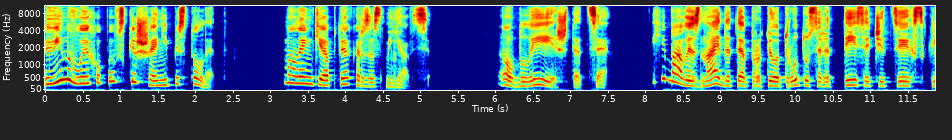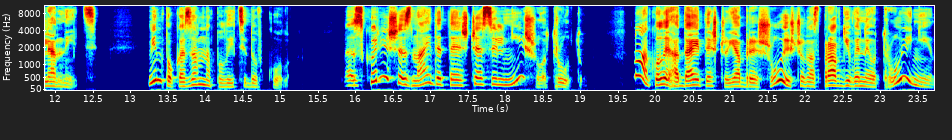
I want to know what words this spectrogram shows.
Він вихопив з кишені пістолет. Маленький аптекар засміявся. Оближте це. Хіба ви знайдете протиотруту серед тисячі цих скляниць? Він показав на полиці довкола. Скоріше знайдете ще сильнішу отруту. Ну, а коли гадаєте, що я брешу і що насправді ви не отруєні,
